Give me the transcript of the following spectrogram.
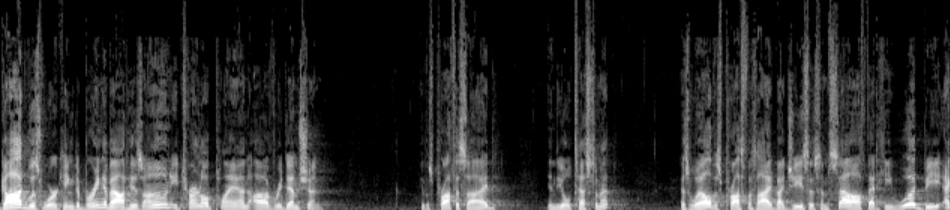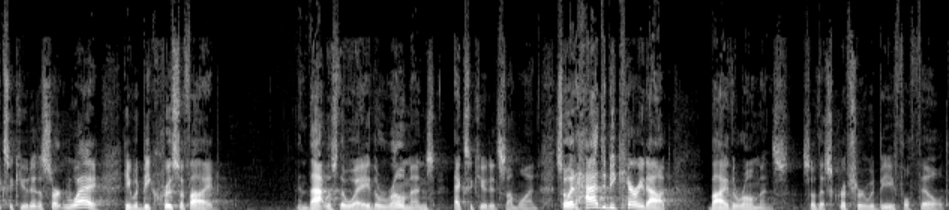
God was working to bring about his own eternal plan of redemption. It was prophesied in the Old Testament. As well, it was prophesied by Jesus himself that he would be executed a certain way. He would be crucified. And that was the way the Romans executed someone. So it had to be carried out by the Romans so that Scripture would be fulfilled.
